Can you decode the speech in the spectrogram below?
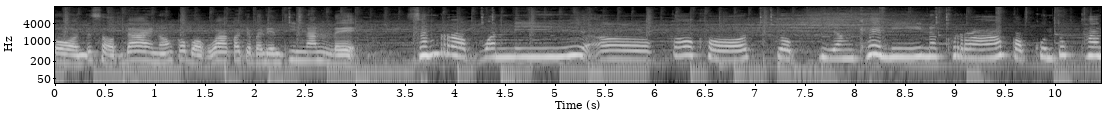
ก่อนถ้าสอบได้น้องก็บอกว่าก็จะไปเรียนที่นั่นแหละสำหรับวันนี้เอ่อก็ขอจบเพียงแค่นี้นะครับ ขอบคุณทุกท่าน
